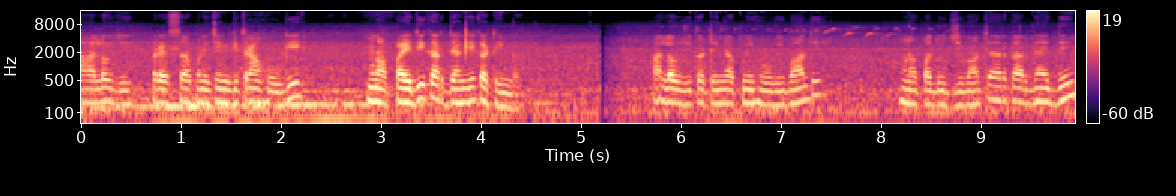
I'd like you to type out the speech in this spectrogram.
ਆ ਲਓ ਜੀ ਪ੍ਰੈਸ ਆਪਣੀ ਚੰਗੀ ਤਰ੍ਹਾਂ ਹੋ ਗਈ ਹੁਣ ਆਪਾਂ ਇਹਦੀ ਕਰ ਦਿਆਂਗੇ ਕਟਿੰਗ ਆ ਲਓ ਜੀ ਕਟਿੰਗ ਆਪਣੀ ਹੋ ਗਈ ਬਾਂਹ ਦੀ ਹੁਣ ਆਪਾਂ ਦੂਜੀ ਬਾਂਹ ਤਿਆਰ ਕਰਦੇ ਹਾਂ ਇਦਾਂ ਹੀ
